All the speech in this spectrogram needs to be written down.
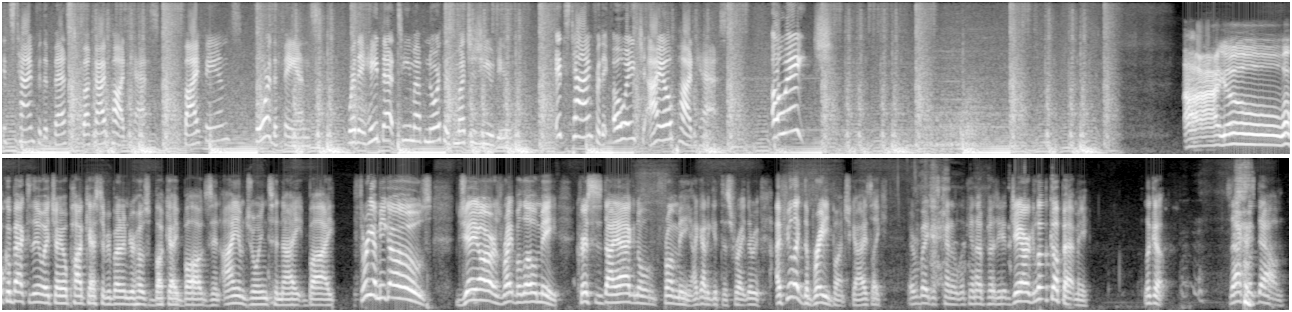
It's time for the best Buckeye podcast. By fans, for the fans, where they hate that team up north as much as you do. It's time for the OHIO podcast. OH! Ayo! Welcome back to the OHIO podcast, everybody. I'm your host, Buckeye Boggs, and I am joined tonight by three amigos. JR is right below me. Chris is diagonal from me. I got to get this right. There, I feel like the Brady Bunch, guys. Like everybody just kind of looking up at you. JR, look up at me. Look up. Zach, look down.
